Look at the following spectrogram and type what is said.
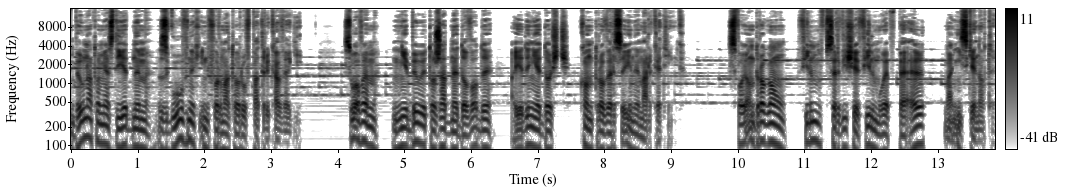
był natomiast jednym z głównych informatorów Patryka Wegi. Słowem, nie były to żadne dowody, a jedynie dość kontrowersyjny marketing. Swoją drogą, film w serwisie filmweb.pl ma niskie noty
